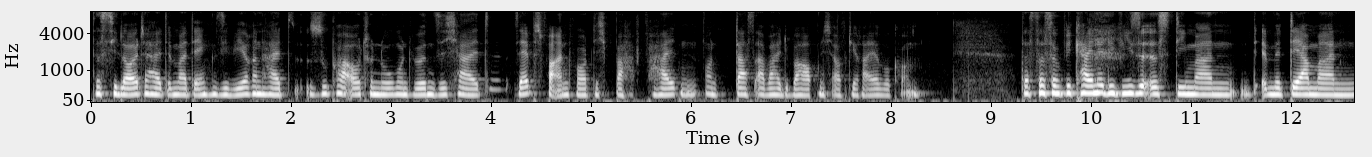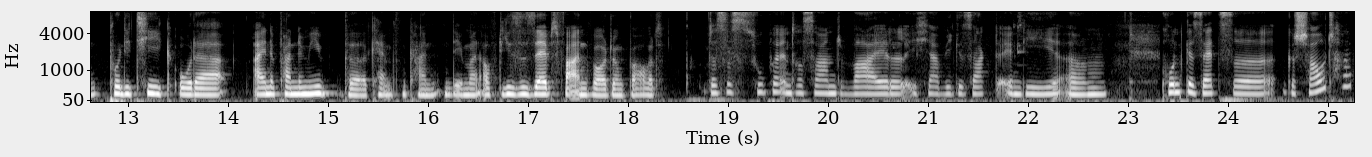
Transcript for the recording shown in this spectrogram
dass die Leute halt immer denken, sie wären halt super autonom und würden sich halt selbstverantwortlich verhalten und das aber halt überhaupt nicht auf die Reihe bekommen. Dass das irgendwie keine Devise ist, die man, mit der man Politik oder eine Pandemie bekämpfen kann, indem man auf diese Selbstverantwortung baut. Das ist super interessant, weil ich ja, wie gesagt, in die ähm, Grundgesetze geschaut habe.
